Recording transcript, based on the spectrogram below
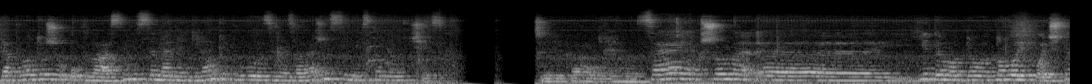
для продажу у власність земельної ділянки по вулиці Незалежності міста Волочиськ. Це е, Це якщо ми е, їдемо до нової почти,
